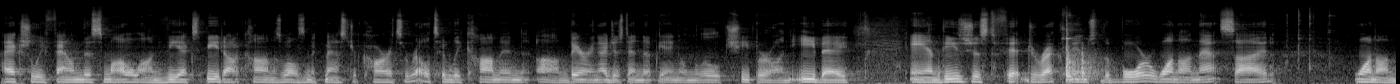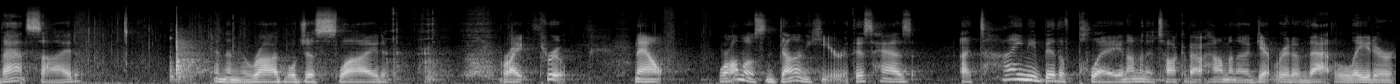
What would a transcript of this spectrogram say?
I actually found this model on vxb.com as well as McMaster-Carr. It's a relatively common um, bearing. I just end up getting them a little cheaper on eBay. And these just fit directly into the bore, one on that side, one on that side, and then the rod will just slide right through. Now, we're almost done here. This has a tiny bit of play, and I'm going to talk about how I'm going to get rid of that later.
